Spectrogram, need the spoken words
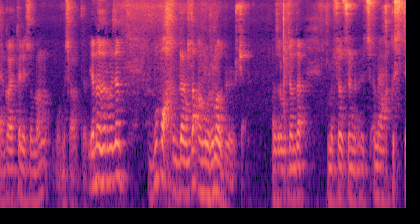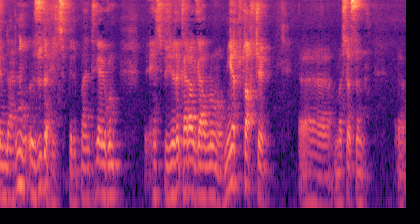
təqaüdlər hesablanır məsələdir. Yəni Azərbaycan bu baxımdan da anormal bir ölkədir. Azərbaycanda məsəl üçün heç əmək haqqı sistemlərinin özü də heç bir məntiqə uyğun heç bir yerdə qərar qəbul olunmur. Niyə tutaq ki, ə, məsəl üçün ə,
